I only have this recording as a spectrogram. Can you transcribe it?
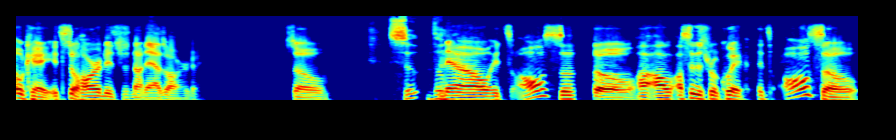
Okay, it's still hard. It's just not as hard. So So the now it's also I'll I'll say this real quick. It's also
